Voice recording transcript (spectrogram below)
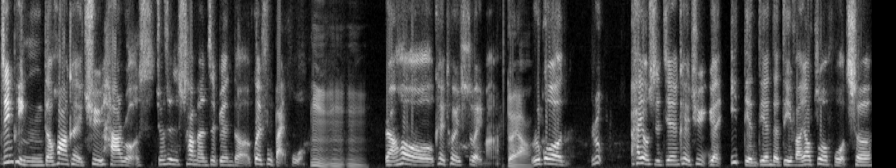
精品的话可以去 Harrods，就是他们这边的贵妇百货，嗯嗯嗯，然后可以退税嘛。对啊，如果如还有时间，可以去远一点点的地方，要坐火车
